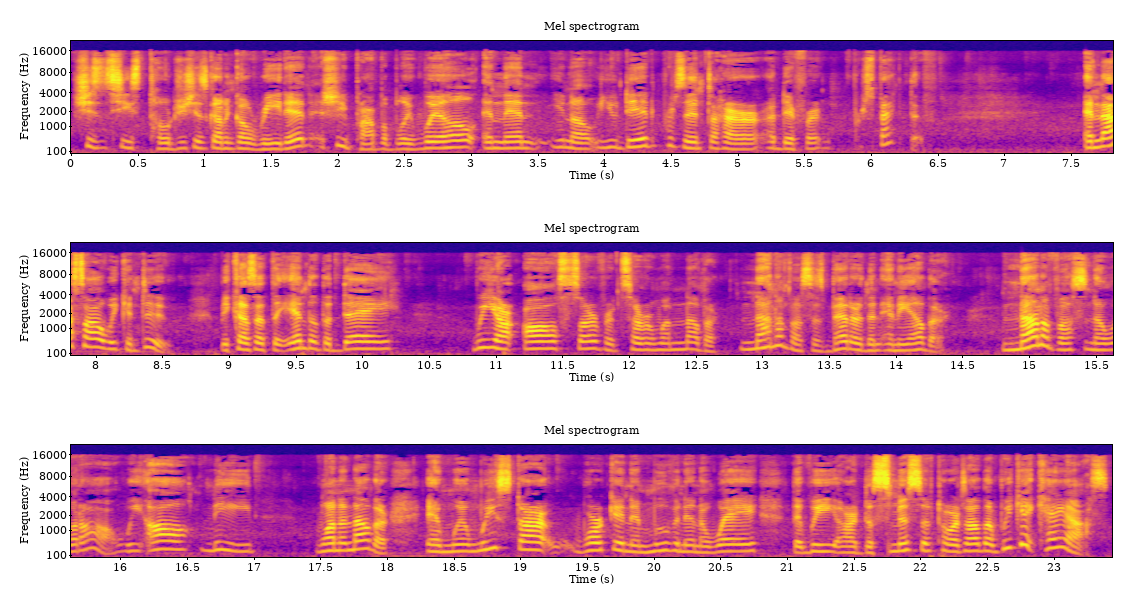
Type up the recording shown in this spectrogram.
She's she's told you she's going to go read it. She probably will, and then you know you did present to her a different perspective, and that's all we can do. Because at the end of the day, we are all servants serving one another. None of us is better than any other. None of us know it all. We all need one another. And when we start working and moving in a way that we are dismissive towards other, we get chaos,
